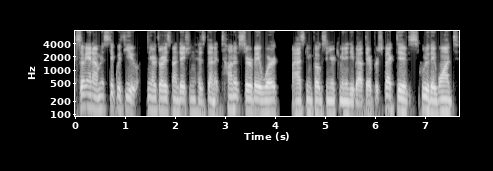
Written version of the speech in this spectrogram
So, Anna, I'm going to stick with you. The Arthritis Foundation has done a ton of survey work asking folks in your community about their perspectives. Who do they want?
